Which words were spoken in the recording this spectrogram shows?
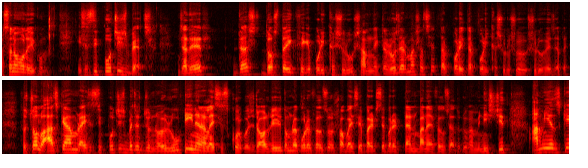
আসসালামু আলাইকুম। এসএসসি পঁচিশ ব্যাচ। যাদের দশ দশ তারিখ থেকে পরীক্ষা শুরু, সামনে একটা রোজার মাস আছে, তারপরেই তার পরীক্ষা শুরু শুরু হয়ে যাবে। তো চলো, আজকে আমরা এসএসসি পঁচিশ ব্যাচের জন্য রুটিন অ্যানালাইসিস করব, যেটা অলরেডি তোমরা করে ফেলছো, সবাই সেপারেট সেপারেট প্ল্যান বানায় ফেলছো, এতটুকু আমি নিশ্চিত। আমি আজকে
